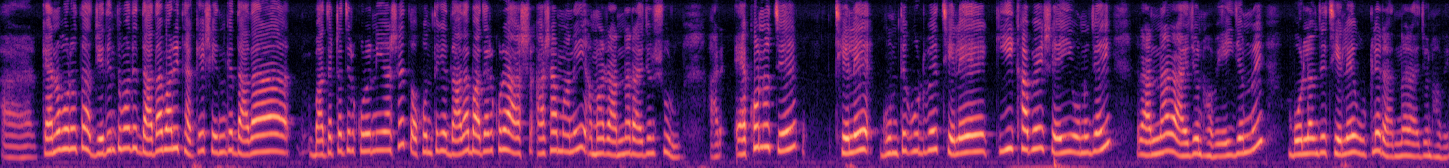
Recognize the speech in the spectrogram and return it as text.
আর কেন বলো তো, যেদিন তোমাদের দাদা বাড়ি থাকে, সেদিনকে দাদা বাজার টাজার করে নিয়ে আসে, তখন থেকে দাদা বাজার করে আস- মানেই আমার রান্নার আয়োজন শুরু। আর এখন হচ্ছে ছেলে ঘুম থেকে উঠবে, ছেলে কী খাবে সেই অনুযায়ী রান্নার আয়োজন হবে। এই জন্যই বললাম যে ছেলে উঠলে রান্নার আয়োজন হবে।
